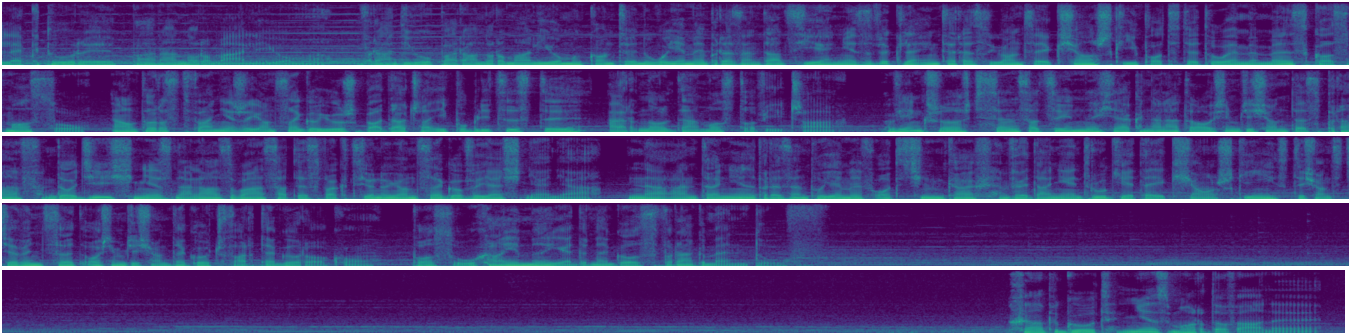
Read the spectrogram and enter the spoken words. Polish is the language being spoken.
Lektury Paranormalium. W Radiu Paranormalium kontynuujemy prezentację niezwykle interesującej książki pod tytułem My z kosmosu, autorstwa nieżyjącego już badacza i publicysty Arnolda Mostowicza. Większość sensacyjnych jak na lata 80. spraw do dziś nie znalazła satysfakcjonującego wyjaśnienia. Na antenie prezentujemy w odcinkach wydanie drugie tej książki z 1984 roku. Posłuchajmy jednego z fragmentów. Hapgood niezmordowany.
